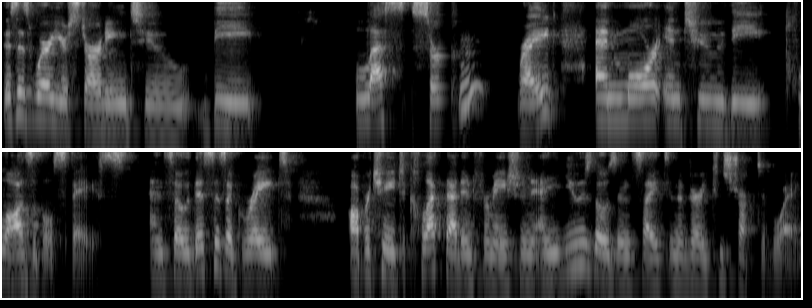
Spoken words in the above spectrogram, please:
this is where you're starting to be less certain right and more into the plausible space and so this is a great opportunity to collect that information and use those insights in a very constructive way.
